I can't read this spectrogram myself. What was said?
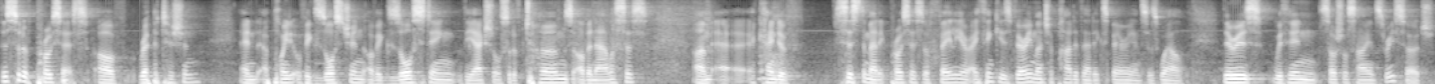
This sort of process of repetition and a point of exhaustion, of exhausting the actual sort of terms of analysis, um, a, a, kind of systematic process of failure, I think is very much a part of that experience as well. There is within social science research,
